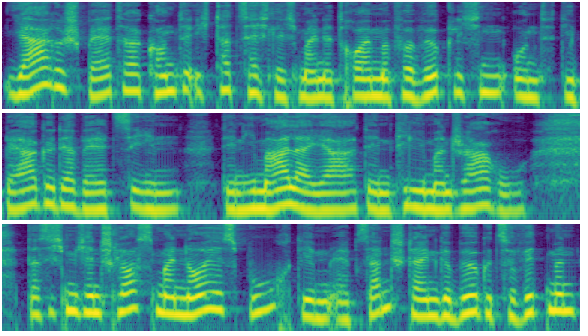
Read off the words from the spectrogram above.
Jahre später konnte ich tatsächlich meine Träume verwirklichen und die Berge der Welt sehen, den Himalaya, den Kilimanjaro. Dass ich mich entschloss, mein neues Buch dem Elbsandsteingebirge zu widmen,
